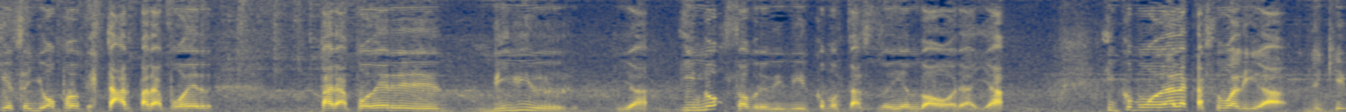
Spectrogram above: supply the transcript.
qué sé yo, protestar, para poder, para poder eh, vivir, ¿ya? Y no sobrevivir como está sucediendo ahora, ¿ya? Y como da la casualidad de que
